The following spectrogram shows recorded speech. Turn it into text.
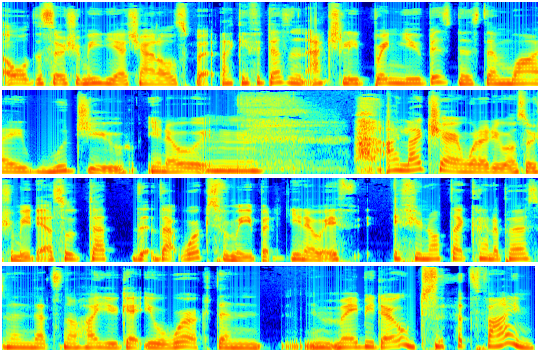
all the social media channels, but like, if it doesn't actually bring you business, then why would you? You know, mm. I like sharing what I do on social media, so that, th- that works for me. But, you know, if, if you're not that kind of person and that's not how you get your work, then maybe don't. That's fine.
